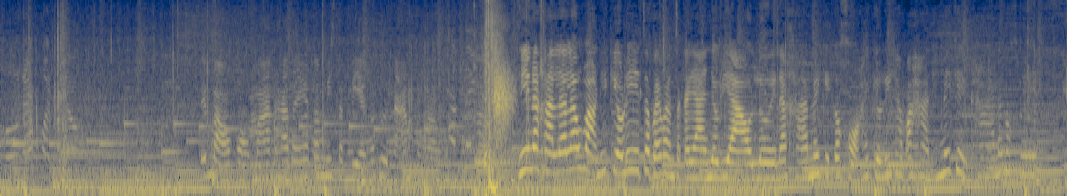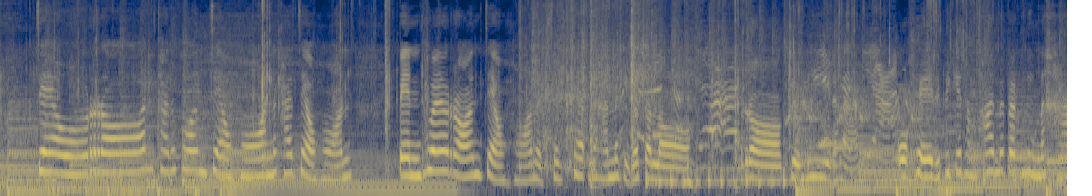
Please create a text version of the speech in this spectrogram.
โค้งได้คนเดียวเป็นเหมาของมานะคะตอนนี้ต้องมีเสบียงก็คือน้ำของเรา นี่นะคะ และระหว่างที่เกลลี่จะไปปั่นจักรยานยาวๆเลยนะคะแม่เกดก็ขอให้เกลลี่ทำอาหารที่แม่เกดทานนั่นก็คือแจ่วร้อนค่ะทุกคนแจ่วฮ้อนนะคะแจ่วฮ้อนเป็นถ้วยร้อนแจ่วฮ้อนแบบแซ่บๆนะคะแม่เกดก็จะรอรอเกลลี่นะคะ โอเคเดี๋ยวพี่เกดทำข้าวไม่แป๊บหนึ่งนะคะ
